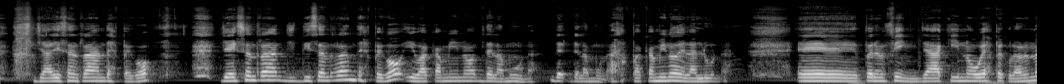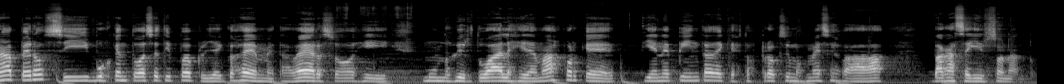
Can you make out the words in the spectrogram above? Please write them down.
ya Decentraland despegó, ya Decentraland, despegó y va camino de la luna, de, la luna, va camino de la luna. Eh, pero en fin, ya aquí no voy a especular en nada, pero sí busquen todo ese tipo de proyectos de metaversos y mundos virtuales y demás, porque tiene pinta de que estos próximos meses va, van a seguir sonando.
